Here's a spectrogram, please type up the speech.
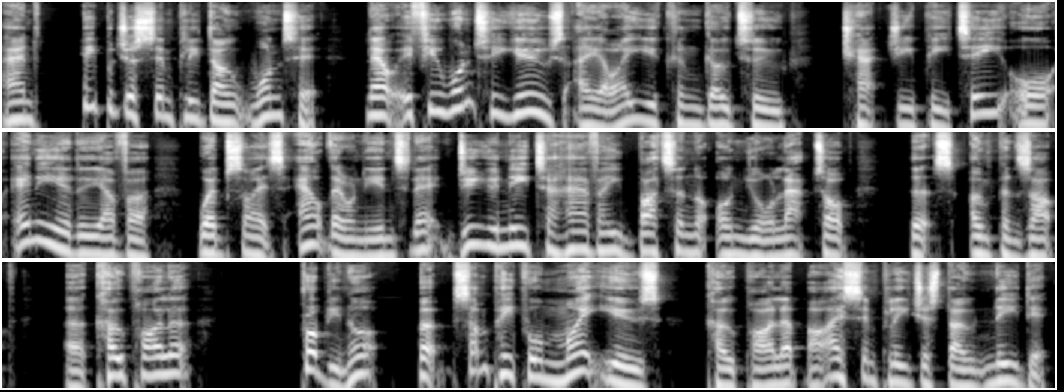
And people just simply don't want it. Now, if you want to use AI, you can go to ChatGPT or any of the other websites out there on the internet. Do you need to have a button on your laptop that opens up a Copilot? Probably not, but some people might use Copilot, but I simply just don't need it.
